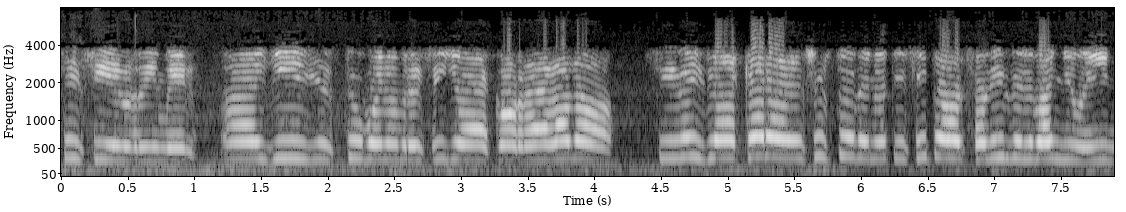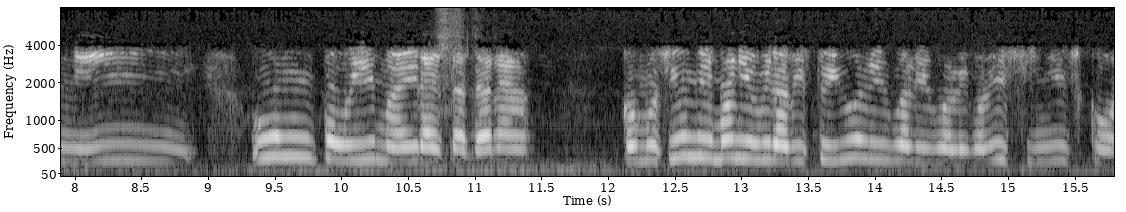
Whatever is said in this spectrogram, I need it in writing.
Sí, sí, el rímel. Allí estuvo el hombrecillo acorralado. Si veis la cara de susto de noticito al salir del baño, y ni un poema era esta cara. Como si un demonio hubiera visto igual, igual, igual, igual, es siniesco.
